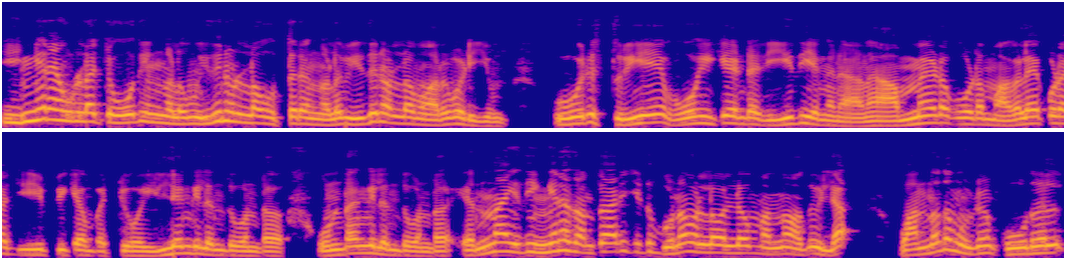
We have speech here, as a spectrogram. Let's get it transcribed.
ഇങ്ങനെയുള്ള ചോദ്യങ്ങളും ഇതിനുള്ള ഉത്തരങ്ങളും ഇതിനുള്ള മറുപടിയും ഒരു സ്ത്രീയെ ഭോഗിക്കേണ്ട രീതി എങ്ങനെയാണ്? അമ്മയുടെ കൂടെ മകളെ കൂടെ ജീവിപ്പിക്കാൻ പറ്റുമോ ഇല്ലെങ്കിൽ എന്തുകൊണ്ട്? ഉണ്ടെങ്കിൽ എന്തുകൊണ്ട്? എന്നാൽ ഇത് ഇങ്ങനെ സംസാരിച്ചിട്ട് ഗുണമുള്ള വല്ലതും വന്നോ? അതുമില്ല. വന്നത് മുഴുവൻ കൂടുതൽ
